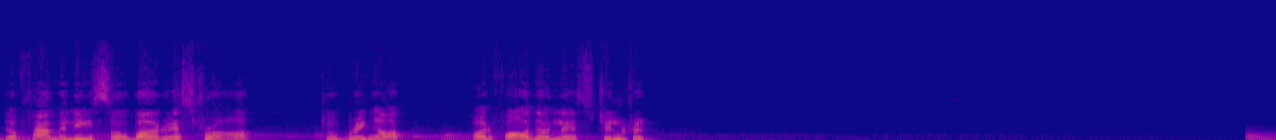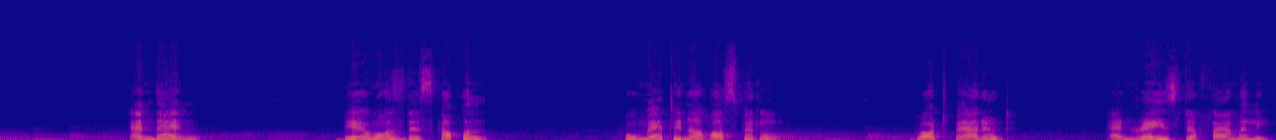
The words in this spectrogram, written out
the family soba restaurant to bring up her fatherless children. And then there was this couple who met in a hospital, got married, and raised a family.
